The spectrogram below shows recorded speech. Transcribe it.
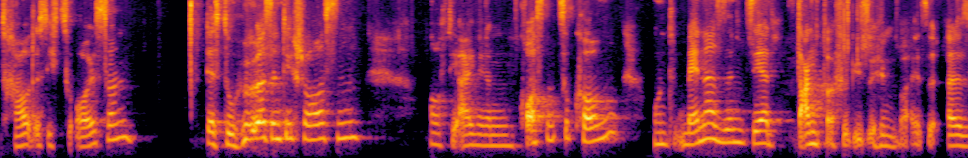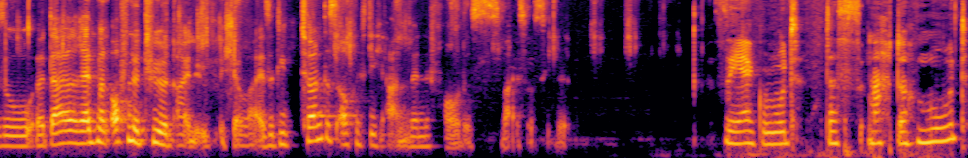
traut, es sich zu äußern, desto höher sind die Chancen, auf die eigenen Kosten zu kommen. Und Männer sind sehr dankbar für diese Hinweise. Also äh, da rennt man offene Türen ein, üblicherweise. Die turnt es auch richtig an, wenn eine Frau das weiß, was sie will. Sehr gut. Das macht doch Mut,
